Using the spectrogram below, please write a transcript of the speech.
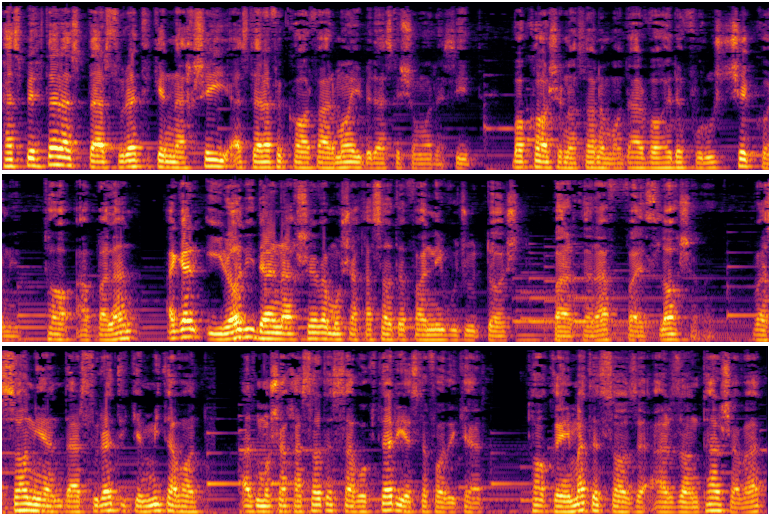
پس بهتر است در صورتی که نقشه ای از طرف کارفرمایی به دست شما رسید. با کارشناسان ما در واحد فروش چک کنید تا اولا اگر ایرادی در نقشه و مشخصات فنی وجود داشت برطرف و اصلاح شود و ثانیا در صورتی که می‌توان از مشخصات سبکتری استفاده کرد تا قیمت ساز ارزانتر شود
